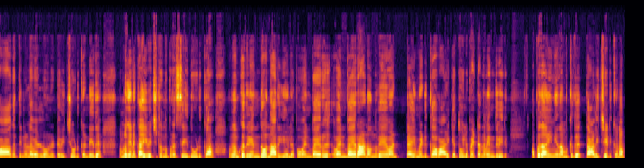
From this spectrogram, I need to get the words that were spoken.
പാകത്തിനുള്ള വെള്ളമാണ് കേട്ടോ വെച്ച് കൊടുക്കേണ്ടത്. നമ്മളിങ്ങനെ കൈ വെച്ചിട്ടൊന്ന് പ്രസ് ചെയ്ത് കൊടുക്കുക. അപ്പോൾ നമുക്കത് വെന്തോന്ന് അറിയുമല്ലോ അപ്പോൾ വൻപയർ വൻപയറാണോ ഒന്ന് വേവാൻ ടൈം എടുക്കുക. വാഴയ്ക്കത്തോൽ പെട്ടെന്ന് വെന്ത് വരും. അപ്പോൾ അതാ ഇനി നമുക്കിത് താളിച്ചെടുക്കണം.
